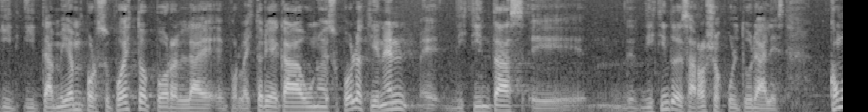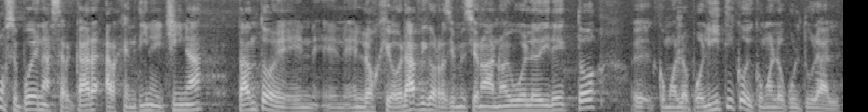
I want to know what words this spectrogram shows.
y, también, por supuesto, por la, eh, por la, historia de cada uno de sus pueblos, tienen eh, distintas, distintos desarrollos culturales. ¿Cómo se pueden acercar Argentina y China, tanto en, en lo geográfico, recién mencionaba, no hay vuelo directo, como en lo político y como en lo cultural?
